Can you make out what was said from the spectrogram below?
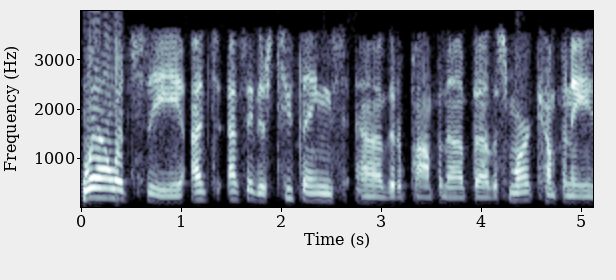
Well, let's see. I'd, I'd say there's two things uh, that are popping up. Uh, the smart companies,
